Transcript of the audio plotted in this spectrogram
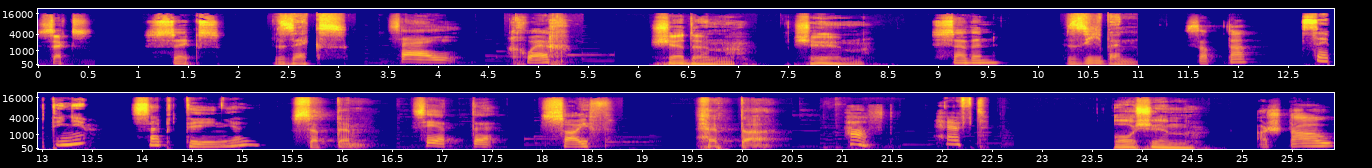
Seks. Seks. Seks. Sei. Chłech. Siedem. Sieben. Seven. Sieben. Sapta. Septini. Septyni. Septem. Siete. Saif. Hetta. Haft. Heft. Oshim. Aształ.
